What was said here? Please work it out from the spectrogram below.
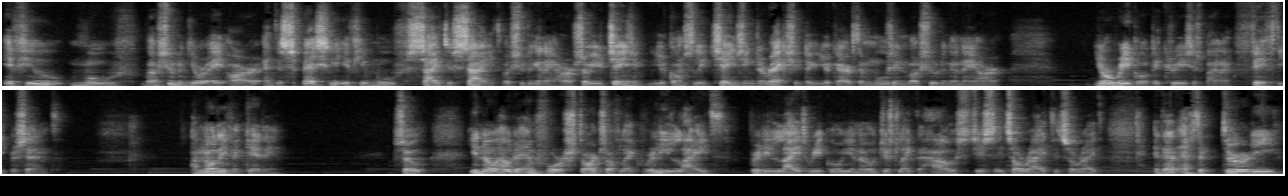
if you move while shooting your AR, and especially if you move side to side while shooting an AR, so you're changing, you're constantly changing direction. That your character moves in while shooting an AR. Your recoil decreases by like 50%. I'm not even kidding. So, you know how the M4 starts off like really light, pretty light recoil, you know, just like the house, just it's alright, it's alright. And then after 30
